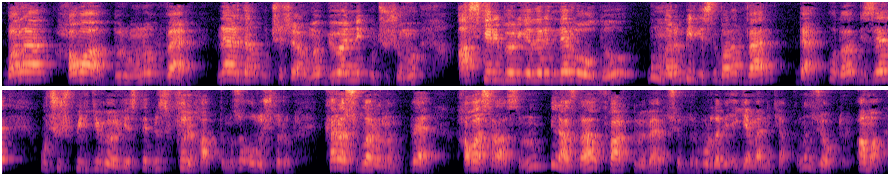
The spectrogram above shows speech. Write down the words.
Bana hava durumunu ver. Nereden uçacağımı, güvenlik uçuşumu, askeri bölgelerin nere olduğu bunların bilgisini bana ver der. Bu da bize uçuş bilgi bölgesi dediğimiz fır hattımızı oluşturur. Karasularının ve hava sahasının biraz daha farklı bir versiyonudur. Burada bir egemenlik hakkınız yoktur. Ama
